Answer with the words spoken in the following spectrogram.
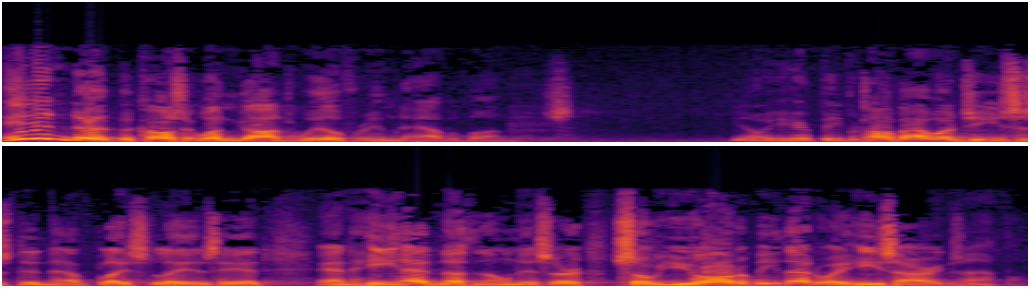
He didn't do it because it wasn't God's will for him to have abundance. You know, you hear people talk about, well, Jesus didn't have a place to lay his head, and he had nothing on this earth, so you ought to be that way. He's our example.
